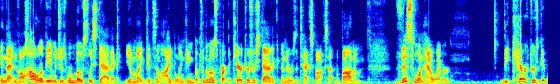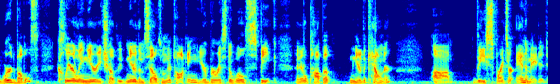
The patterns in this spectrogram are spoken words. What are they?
In that in Valhalla, the images were mostly static. You might get some eye blinking, but for the most part, the characters are static, and there was a text box at the bottom. This one, however, the characters get word bubbles clearly near each other, near themselves when they're talking. Your barista will speak, and it'll pop up near the counter. Um, the sprites are animated.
